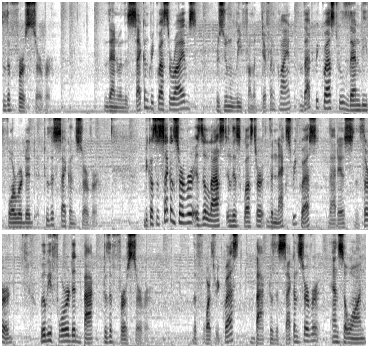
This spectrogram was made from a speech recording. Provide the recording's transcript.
to the first server. Then when the second request arrives, presumably from a different client, that request will then be forwarded to the second server. Because the second server is the last in this cluster, the next request, that is, the third, will be forwarded back to the first server. The fourth request back to the second server, and so on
